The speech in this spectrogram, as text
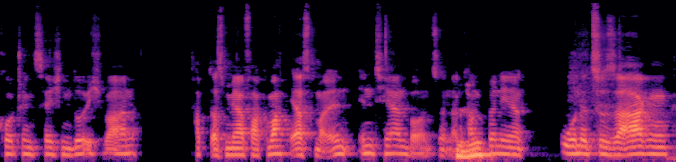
Coaching-Session durch waren. Habe das mehrfach gemacht, erstmal in, intern bei uns in der mhm. Company, ohne zu sagen,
